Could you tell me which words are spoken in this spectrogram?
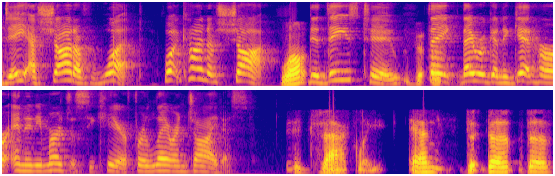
MD? A shot of what? What kind of shot well, did these two the, uh, think they were going to get her in an emergency care for laryngitis? Exactly. And the, the the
